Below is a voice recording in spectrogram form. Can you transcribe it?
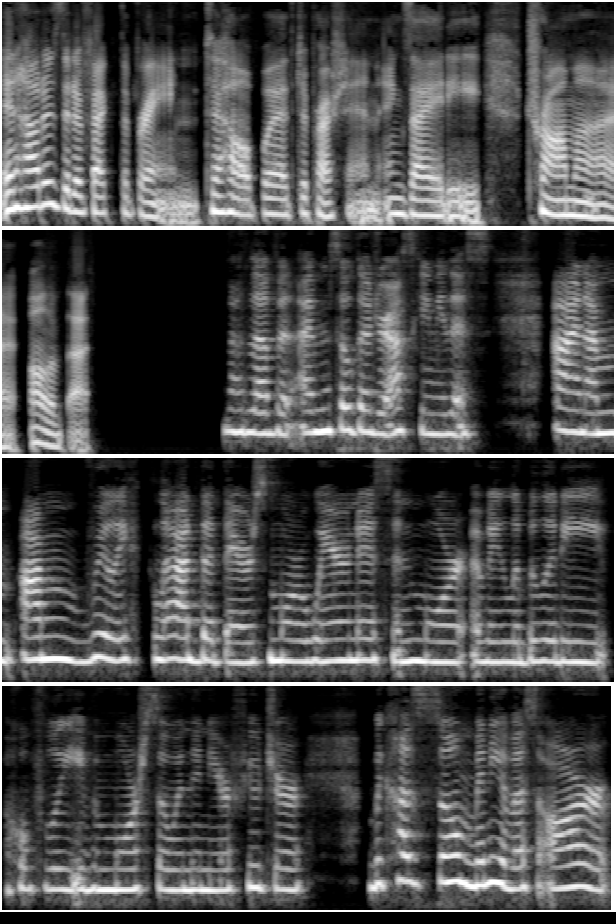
And how does it affect the brain to help with depression, anxiety, trauma, all of that? I love it. I'm so glad you're asking me this. And I'm I'm really glad that there's more awareness and more availability, hopefully even more so in the near future because so many of us are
